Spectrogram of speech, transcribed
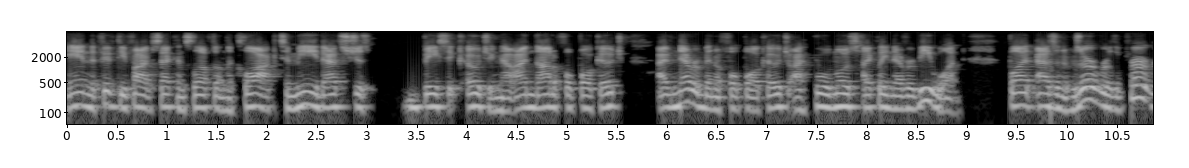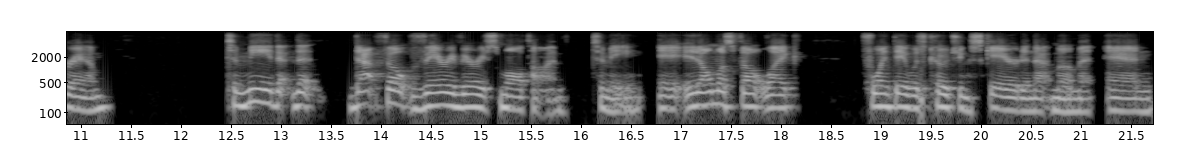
and the 55 seconds left on the clock, to me, that's just basic coaching. Now, I'm not a football coach. I've never been a football coach. I will most likely never be one. But as an observer of the program, to me, that that that felt very, very small time to me. It, it almost felt like Fuente was coaching scared in that moment, and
